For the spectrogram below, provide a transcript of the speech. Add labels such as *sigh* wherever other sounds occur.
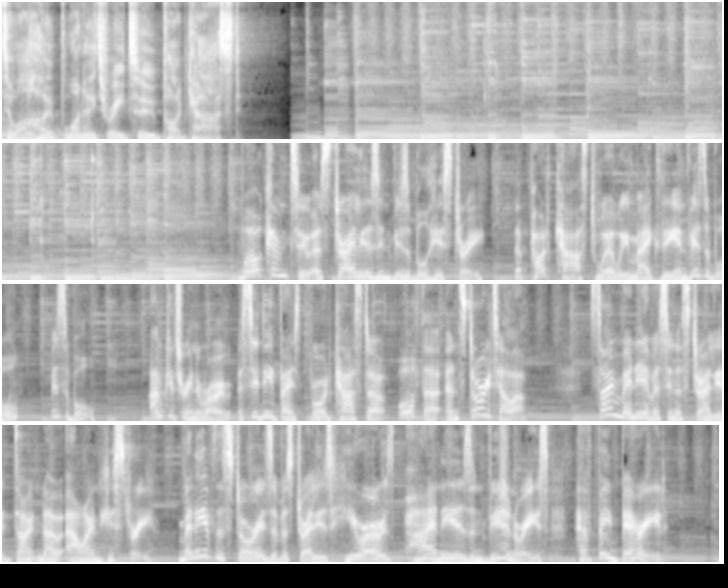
to a Hope 1032 podcast. Welcome to Australia's Invisible History, the podcast where we make the invisible visible. I'm Katrina Roe, a Sydney based broadcaster, author, and storyteller. So many of us in Australia don't know our own history. Many of the stories of Australia's heroes, pioneers, and visionaries have been buried.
